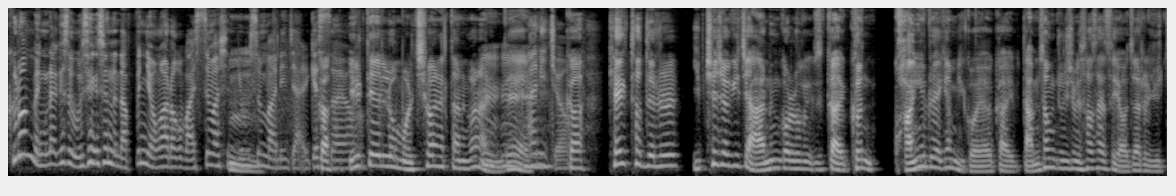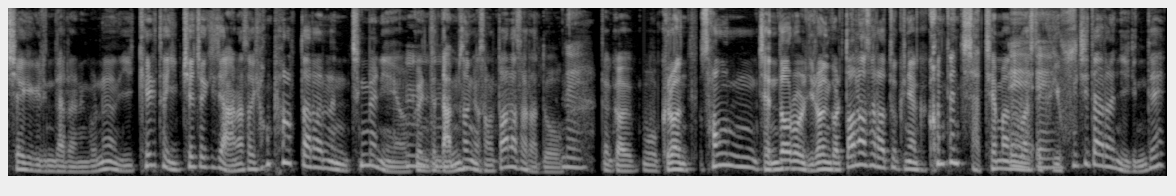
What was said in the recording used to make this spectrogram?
그런 맥락에서 우생순은 나쁜 영화라고 말씀하시는 게 음. 무슨 말인지 알겠어요. 그러니까 1대1로 뭘 치환했다는 건 아닌데 음, 음. 아니죠. 그러니까 캐릭터들을 입체적이지 않은 걸로 그러니까 그건 광의로 얘기하면 이거예요. 그러니까 남성 중심의 서사에서 여자를 유치하게 그린다라는 거는 이 캐릭터 입체적이지 않아서 형편없다라는 측면이에요. 그러니까 음, 일단 음. 남성 여성을 떠나서라도 네. 그러니까 뭐 그런 성 gender role 이런 걸 떠나서라도 그냥 그 컨텐츠 자체만으로 예, 봤을 때 예. 그게 후지다라는 얘기인데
